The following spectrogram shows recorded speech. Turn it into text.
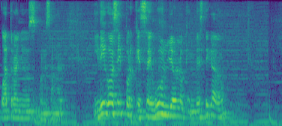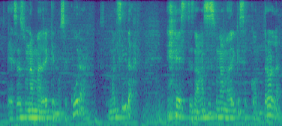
cuatro años con esa madre. Y digo así porque según yo lo que he investigado, esa es una madre que no se cura. Es como el SIDA. Este, nada más es una madre que se controla.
